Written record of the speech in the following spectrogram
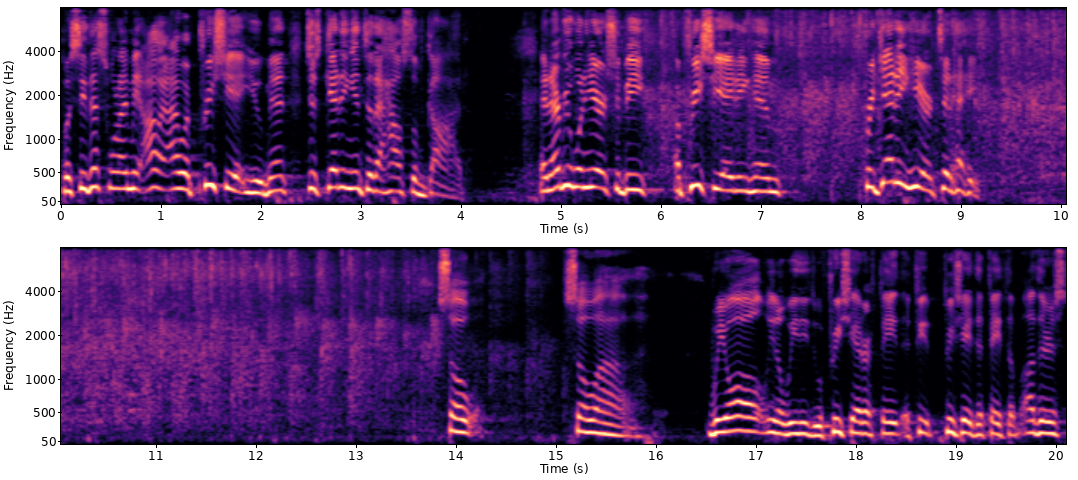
But see, that's what I mean. I, I appreciate you, man, just getting into the house of God. And everyone here should be appreciating him for getting here today. So, so uh, we all, you know, we need to appreciate our faith, appreciate the faith of others.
